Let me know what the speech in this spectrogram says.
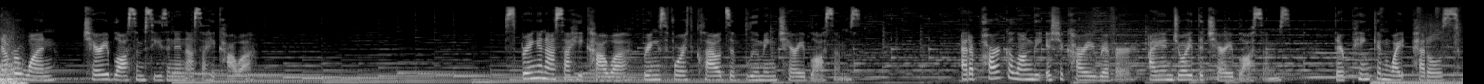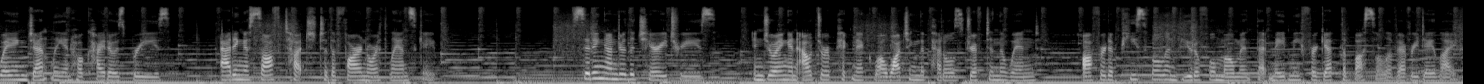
Number 1 Cherry Blossom Season in Asahikawa. Spring in Asahikawa brings forth clouds of blooming cherry blossoms. At a park along the Ishikari River, I enjoyed the cherry blossoms, their pink and white petals swaying gently in Hokkaido's breeze, adding a soft touch to the far north landscape. Sitting under the cherry trees, enjoying an outdoor picnic while watching the petals drift in the wind, offered a peaceful and beautiful moment that made me forget the bustle of everyday life.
